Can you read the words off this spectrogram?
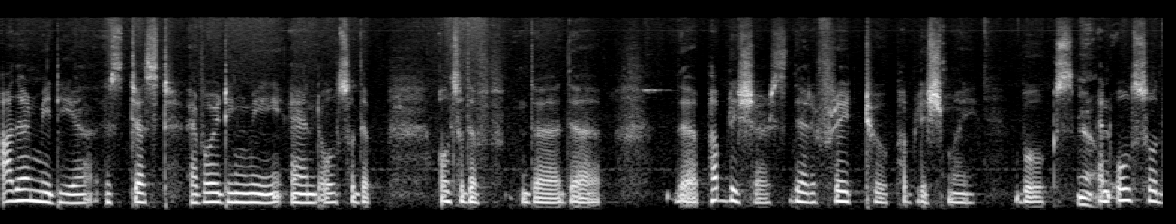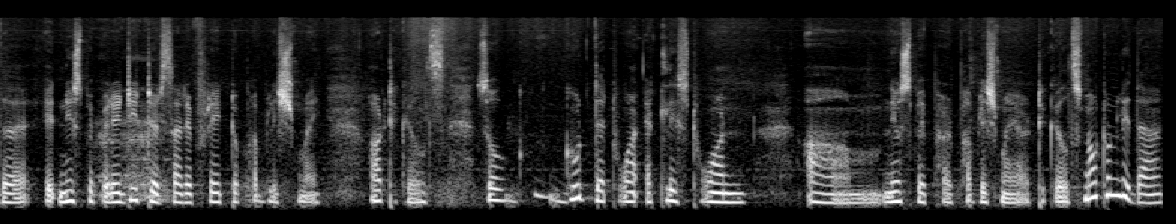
other media is just avoiding me, and also the also the the the, the publishers they are afraid to publish my books, Yeah. and also the uh, newspaper editors are afraid to publish my articles. So good that one, at least one um, newspaper published my articles. Not only that,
